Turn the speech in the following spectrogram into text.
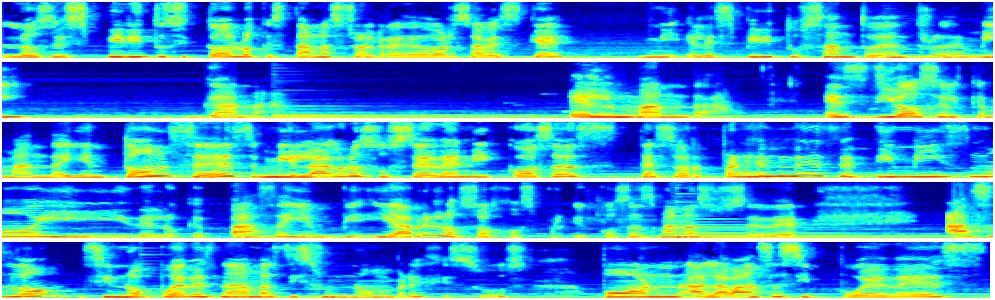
los espíritus y todo lo que está a nuestro alrededor, ¿sabes qué? el Espíritu Santo dentro de mí gana. Él manda. Es Dios el que manda. Y entonces milagros suceden y cosas te sorprendes de ti mismo y de lo que pasa y, y abre los ojos porque cosas van a suceder. Hazlo. Si no puedes, nada más di su nombre, Jesús. Pon alabanza si puedes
